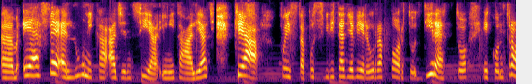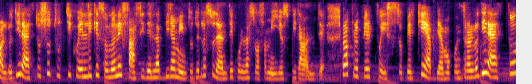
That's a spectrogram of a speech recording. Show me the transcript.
Um, EF è l'unica agenzia in Italia che ha questa possibilità di avere un rapporto diretto e controllo diretto su tutti quelli che sono le fasi dell'abbinamento dello studente con la sua famiglia ospitante. Proprio per questo, perché abbiamo controllo diretto,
